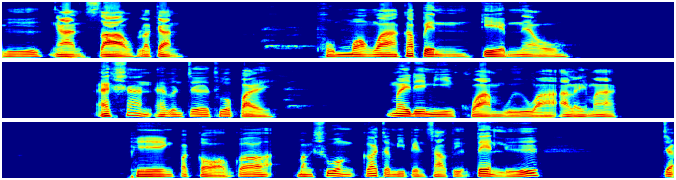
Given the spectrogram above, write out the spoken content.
หรืองานซาวด์ละกัน ผมมองว่าก็เป็นเกมแนวแอคชั่นแอดเวนเจอร์ทั่วไป ไม่ได้มีความหวือหวาอะไรมาก เพลงประกอบก็บางช่วงก็จะมีเป็นซาวด์ตื่นเต้นหรือ จะ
